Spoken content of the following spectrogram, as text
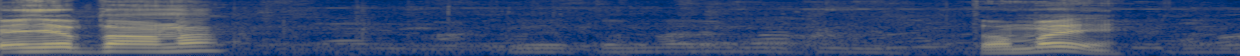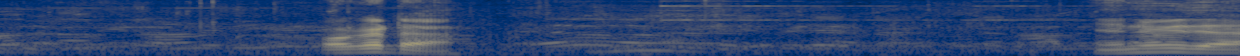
ఏం చెప్తామన్నా తొంభై? ఒకటా? ఎనిమిదా?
